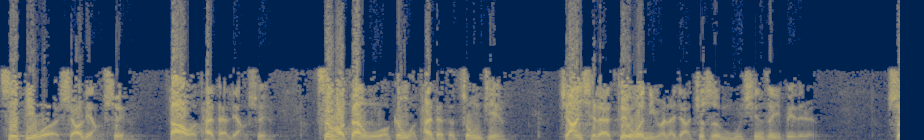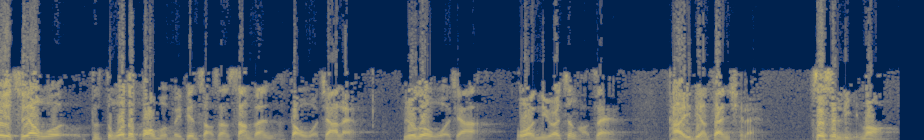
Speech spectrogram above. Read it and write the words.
只比我小两岁，大我太太两岁，正好在我跟我太太的中间。讲起来，对我女儿来讲，就是母亲这一辈的人。所以只要我我的保姆每天早上上班到我家来。如果我家我女儿正好在，她一定要站起来，这是礼貌，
